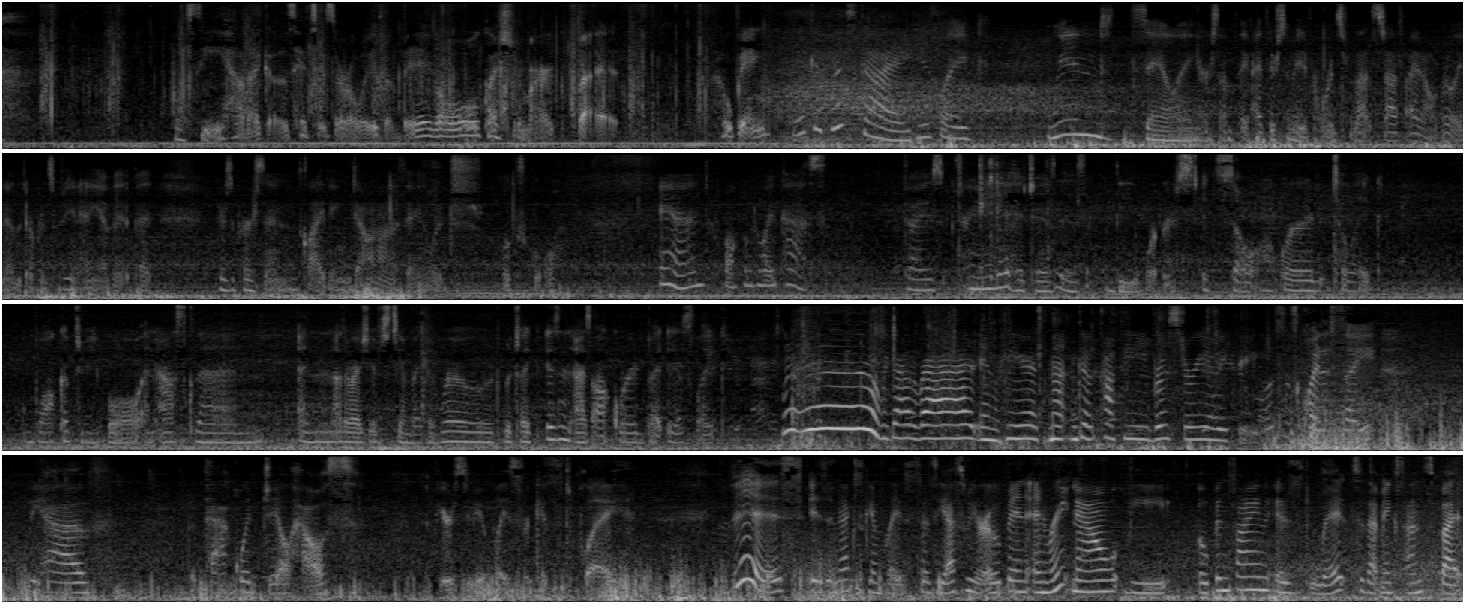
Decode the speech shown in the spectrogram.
we'll see how that goes. Hitches are always a big old question mark, but hoping. Look at this guy. He's like wind sailing or something. I, there's so many different words for that stuff. I don't really know the difference between any of it, but there's a person gliding down on a thing, which looks cool. And welcome to White Pass. Guys, trying to get hitches is the worst. It's so awkward to like walk up to people and ask them and then otherwise you have to stand by the road which like isn't as awkward but is like woohoo! We got a ride and we're here at the mountain goat coffee roastery bakery this is quite a sight. We have the packwood jailhouse. Appears to be a place for kids to play. This is a mexican place. It says yes we are open and right now the open sign is lit so that makes sense but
